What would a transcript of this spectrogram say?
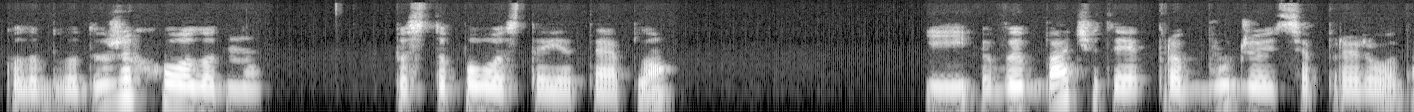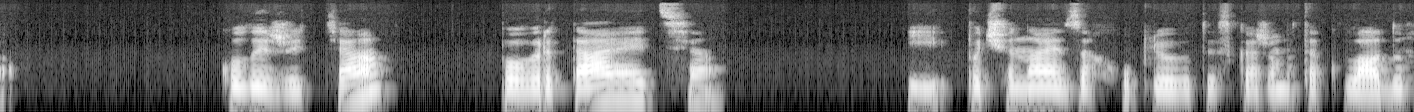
коли було дуже холодно, поступово стає тепло, і ви бачите, як пробуджується природа, коли життя повертається і починає захоплювати, скажімо так, владу.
